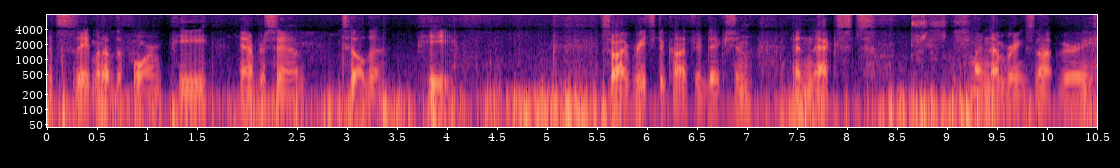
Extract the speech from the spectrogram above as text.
It's a statement of the form P ampersand tilde P. So I've reached a contradiction, and next, my numbering's not very,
